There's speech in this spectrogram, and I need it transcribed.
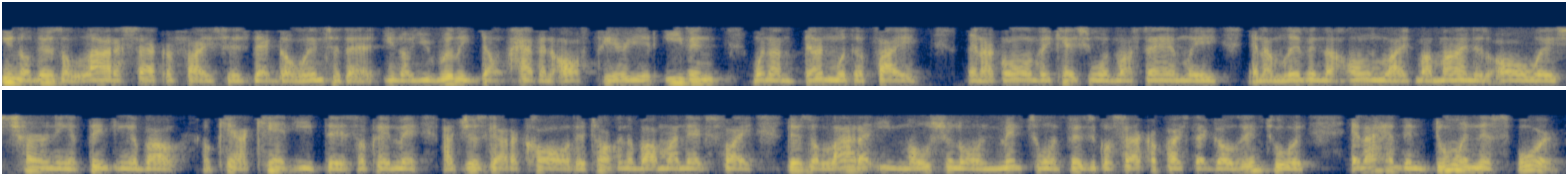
you know, there's a lot of sacrifices that go into that. You know, you really don't have an off period. Even when I'm done with a fight and I go on vacation with my family and I'm living the home life, my mind is always churning and thinking about, okay, I can't eat this. Okay, man, I just got a call. They're talking about my next fight. There's a lot of emotional and mental and physical sacrifice that goes into it. And I have been doing this sport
